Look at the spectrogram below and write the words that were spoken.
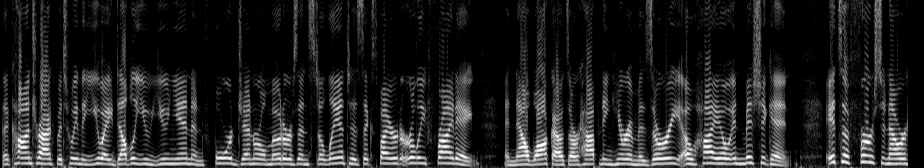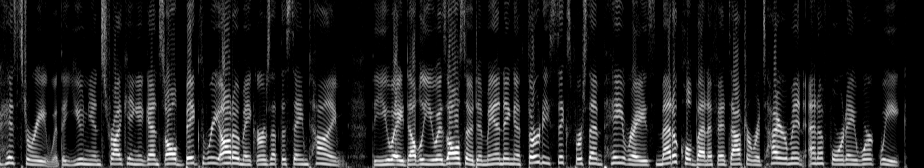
The contract between the UAW union and Ford, General Motors, and Stellantis expired early Friday, and now walkouts are happening here in Missouri, Ohio, and Michigan. It's a first in our history, with the union striking against all big three automakers at the same time. The UAW is also demanding a 36% pay raise, medical benefits after retirement, and a four day work week.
